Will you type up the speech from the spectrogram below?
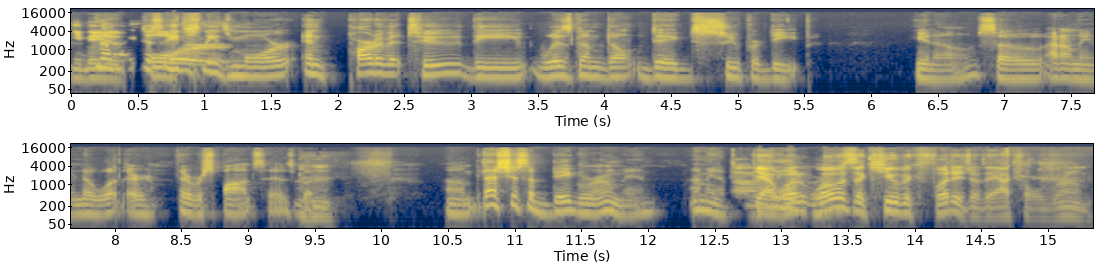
he No, needed? he just, he just needs more, and part of it too. The wisdom don't dig super deep, you know. So I don't even know what their their response is, but Mhm. um, but that's just a big room, man. I mean, a Uh, Yeah. What room. What was the cubic footage of the actual room?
